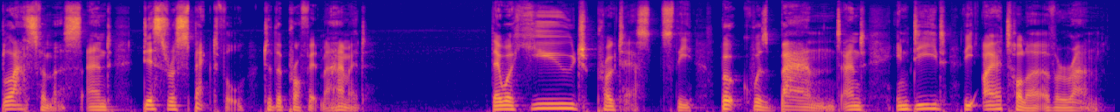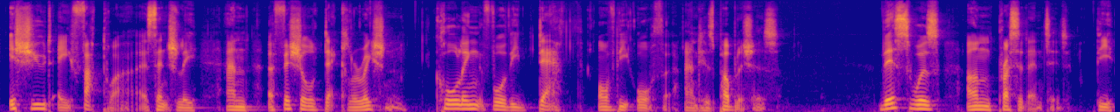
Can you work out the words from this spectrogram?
blasphemous and disrespectful to the Prophet Muhammad. There were huge protests, the book was banned, and indeed the Ayatollah of Iran issued a fatwa, essentially an official declaration, calling for the death of the author and his publishers. This was unprecedented. The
